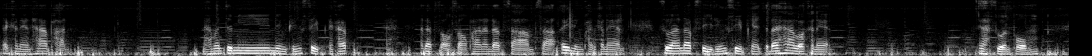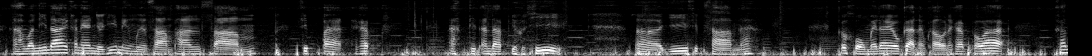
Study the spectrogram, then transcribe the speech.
ได้คะแนน 5,000นะมันจะมี1ถึง10 นะครับอันดับ 2 2,000 อันดับ 3 3เอ้ย 1,000 คะแนน ส่วนอันดับ 4 ถึง 10 เนี่ย จะได้ 500 คะแนนอะส่วนผม อะ วันนี้ได้คะแนนอยู่ที่ 13,038 นะครับ อะ ติดอันดับอยู่ที่ เอ่อ 23 นะ ก็คงไม่ได้โอกาสกับเขานะครับ เพราะว่าขั้น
